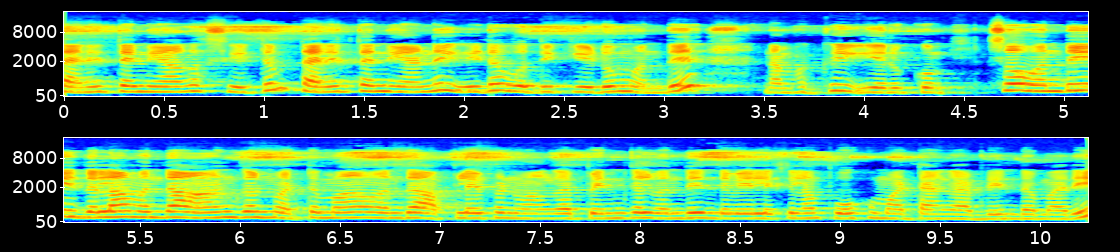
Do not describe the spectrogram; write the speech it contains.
தனித்தனியாக சீட்டும் தனித்தனியான இடஒதுக்கீடும் வந்து நமக்கு இருக்கும். ஸோ வந்து இதெல்லாம் வந்து ஆண்கள் மட்டுமா வந்து வந்து அப்ளை பண்ணுவாங்க. பெண்கள் வந்து இந்த வேலைக்கெல்லாம் போக மாட்டாங்க அப்படின்ற மாதிரி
